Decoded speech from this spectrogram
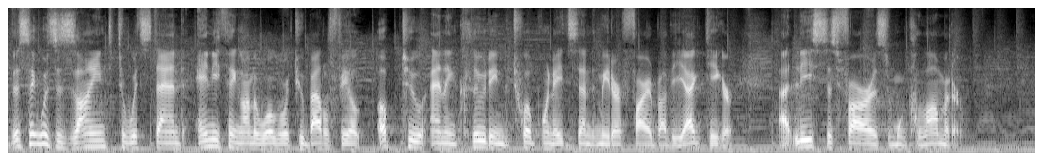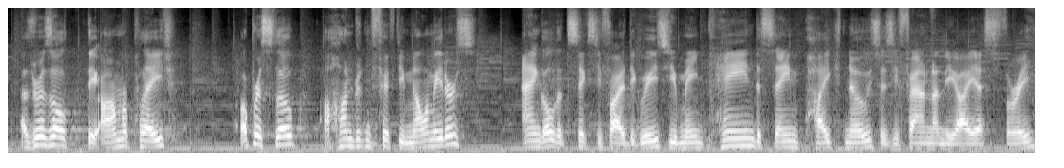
This thing was designed to withstand anything on the World War II battlefield up to and including the 12.8 centimeter fired by the Jagdtiger, at least as far as one kilometer. As a result, the armor plate, upper slope 150 millimeters, angled at 65 degrees. You maintain the same pike nose as you found on the IS-3.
